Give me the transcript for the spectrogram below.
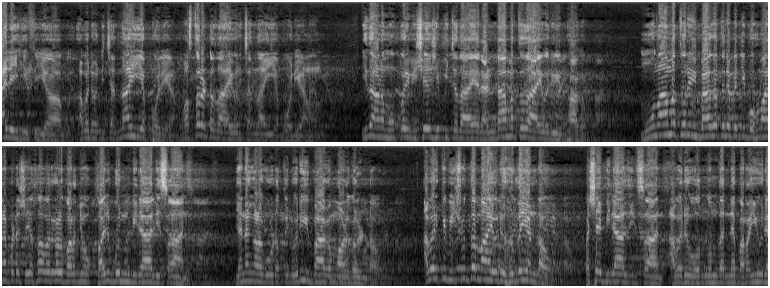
അലിഹി സിയാബ് അവൻ ഒരു ചെന്നായിയെ പോലെയാണ്. വസ്ത്രമിട്ടതായ ഒരു ചെന്നായിയെ പോലെയാണ്. ഇതാണ് മൂപ്പര് വിശേഷിപ്പിച്ചതായ രണ്ടാമത്തതായ ഒരു വിഭാഗം. മൂന്നാമത്തെ ഒരു വിഭാഗത്തിനെ പറ്റി ബഹുമാനപ്പെട്ട ഷേഖ് അവർകൾ പറഞ്ഞു ഖൽബുൻ ബിലാലിസാൻ ജനങ്ങളുടെ കൂട്ടത്തിൽ ഒരു വിഭാഗം ആളുകൾ ഉണ്ടാവും. അവർക്ക് വിശുദ്ധമായ ഒരു ഹൃദയം ഉണ്ടാവും പക്ഷേ ഇസാൻ അവർ ഒന്നും തന്നെ പറയൂല.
